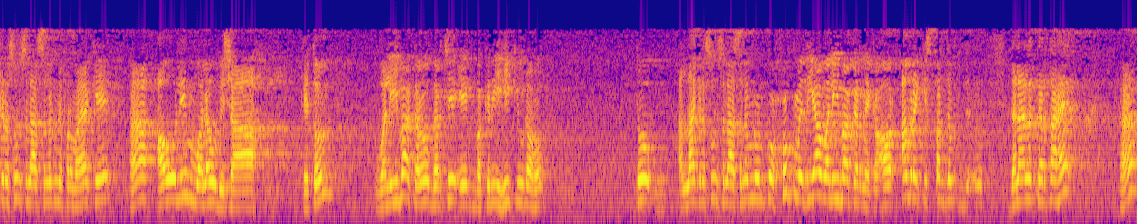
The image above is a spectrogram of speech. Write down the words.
کے رسول صلی اللہ علیہ وسلم نے فرمایا کہ ہاں اولم ولو بشاہ، کہ تم ولیمہ کرو، گرچہ ایک بکری ہی کیوں نہ ہو۔ تو اللہ کے رسول صلی اللہ علیہ وسلم نے ان کو حکم دیا ولیمہ کرنے کا اور امر کس پر دلالت کرتا ہے؟ ہاں؟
